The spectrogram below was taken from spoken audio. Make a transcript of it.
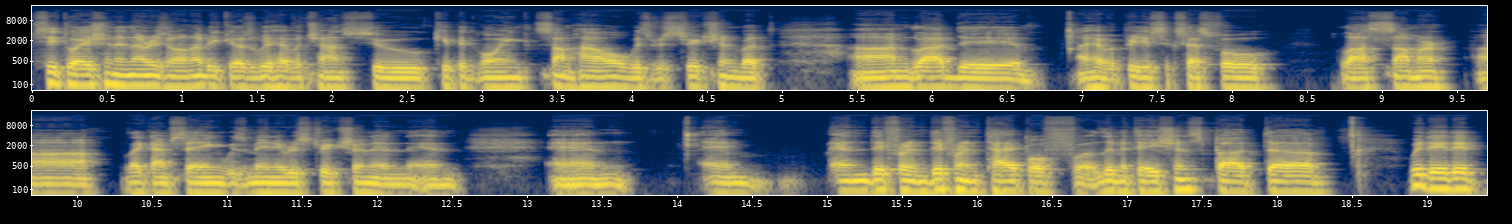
situation in Arizona because we have a chance to keep it going somehow with restriction. But uh, I'm glad the, I have a pretty successful last summer. Uh, like I'm saying, with many restriction and and and and and different different type of uh, limitations, but. Uh, we did it.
